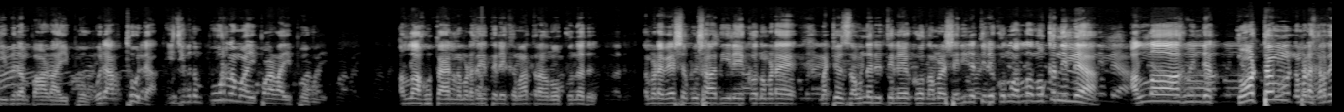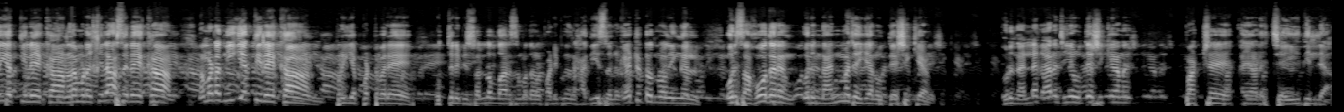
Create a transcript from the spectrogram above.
ജീവിതം പാഴായി പോകും ഒരു അർത്ഥമില്ല ഈ ജീവിതം പൂർണമായി പാഴായി പോകും അള്ളാഹു താൻ നമ്മുടെ ഹൃദയത്തിലേക്ക് മാത്രമാണ് നോക്കുന്നത്. നമ്മുടെ വേഷഭൂഷാദിയിലേക്കോ നമ്മുടെ മറ്റു സൗന്ദര്യത്തിലേക്കോ നമ്മുടെ ശരീരത്തിലേക്കോ ഒന്നും അള്ളാഹ് നോക്കുന്നില്ല. അള്ളാഹുവിന്റെ നോട്ടം നമ്മുടെ ഹൃദയത്തിലേക്കാണ് നമ്മുടെ ഖിലാസിലേക്കാണ് നമ്മുടെ നീയത്തിലേക്കാണ്. പ്രിയപ്പെട്ടവരെ ഉത്തരവി സല്ലാസ് നമ്മൾ പഠിപ്പിക്കുന്ന ഹദീസ് കേട്ടിട്ടുണ്ടോ നിങ്ങൾ? ഒരു സഹോദരൻ ഒരു നന്മ ചെയ്യാൻ ഉദ്ദേശിക്കുകയാണ്. ഒരു നല്ല കാര്യം ചെയ്യാൻ ഉദ്ദേശിക്കുകയാണ്. പക്ഷേ അയാൾ ചെയ്തില്ല.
